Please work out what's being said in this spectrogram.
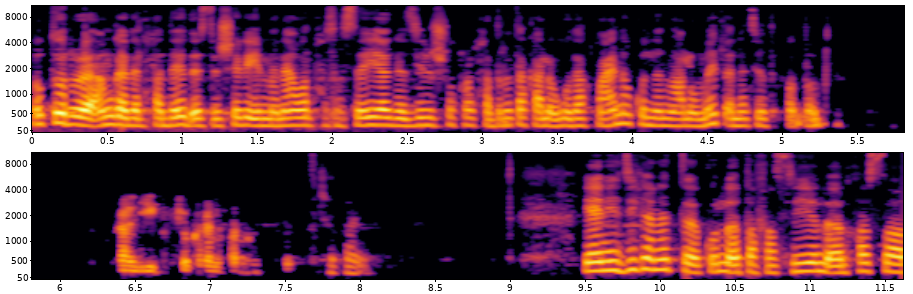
دكتور أمجد الحداد استشاري المناعة والحساسية جزيل الشكر لحضرتك على وجودك معنا. وكل المعلومات التي تفضلت. شكرا ليك. شكرا لحضرتك. شكرا. يعني دي كانت كل التفاصيل الخاصة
